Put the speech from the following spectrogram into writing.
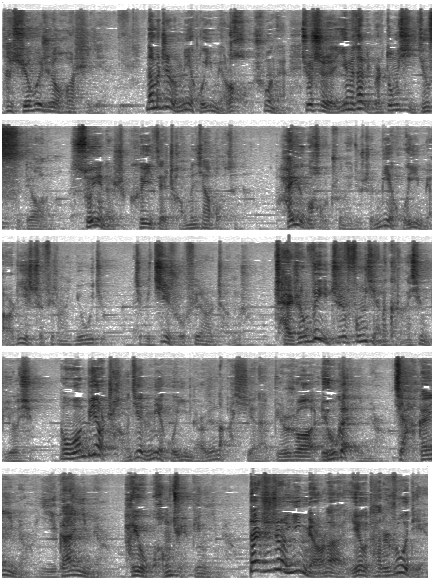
它学会是要花时间。那么这种灭活疫苗的好处呢，就是因为它里边东西已经死掉了嘛，所以呢是可以在常温下保存的。还有个好处呢，就是灭活疫苗历史非常悠久，这个技术非常成熟，产生未知风险的可能性比较小。那我们比较常见的灭活疫苗有哪些呢？比如说流感疫苗、甲肝疫苗、乙肝疫苗，还有狂犬病疫苗。但是这种疫苗呢，也有它的弱点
